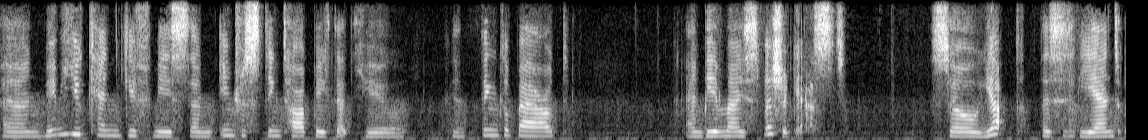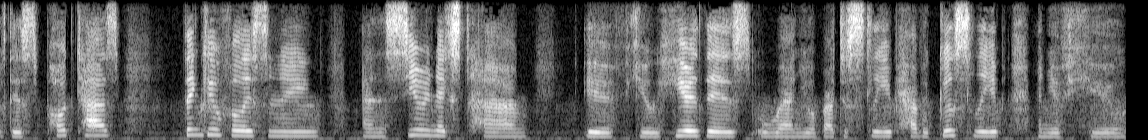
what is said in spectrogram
And maybe you can give me some interesting topic that you can think about and be my special guest. So, yep, this is the end of this podcast. Thank you for listening and see you next time. If you hear this when you're about to sleep, have a good sleep. And if you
